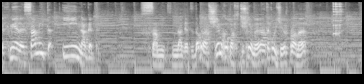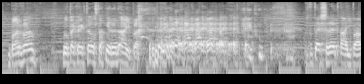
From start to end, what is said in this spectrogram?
E, chmiele Summit i Nugget. Summit Nugget. Dobra, ciśniemy chłopaki, ciśniemy, atakujcie, już planę. Barwa? No taka jak te ostatnie Red IPA. To też Red IPA.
